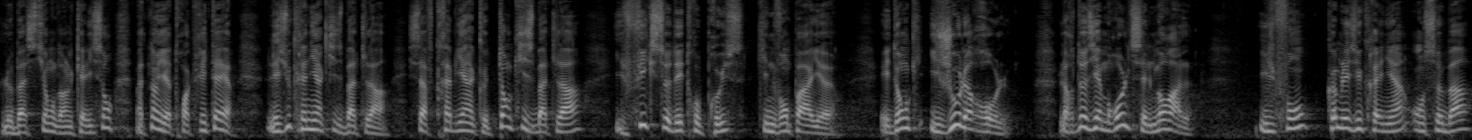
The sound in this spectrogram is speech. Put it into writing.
le, bastion dans lequel ils sont. Maintenant, il y a trois critères. Les Ukrainiens qui se battent là, ils savent très bien que tant qu'ils se battent là, ils fixent des troupes russes qui ne vont pas ailleurs. Et donc, ils jouent leur rôle. Leur deuxième rôle, c'est le moral. Ils font, comme les Ukrainiens, on se bat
